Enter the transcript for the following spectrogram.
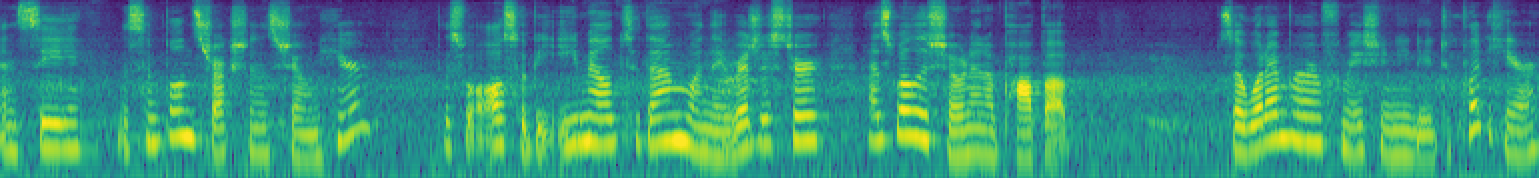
and see the simple instructions shown here this will also be emailed to them when they register, as well as shown in a pop-up. So whatever information you need to put here,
